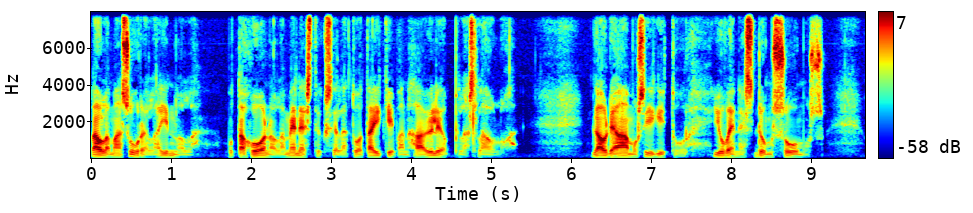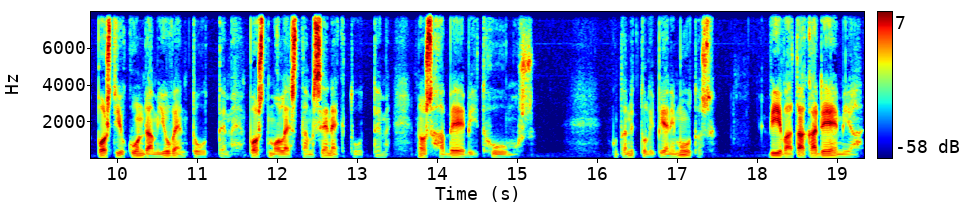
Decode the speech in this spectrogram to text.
laulamaan suurella innolla, mutta huonolla menestyksellä tuota ikivanhaa ylioppilaslaulua. Gaudeamus igitur, juvenes dum sumus, post jucundam juventuuttem, post molestam senectuuttem, nos habebit humus. Mutta nyt tuli pieni muutos. Vivat academia,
